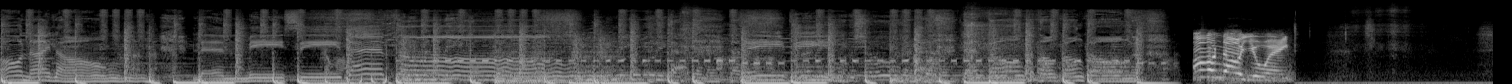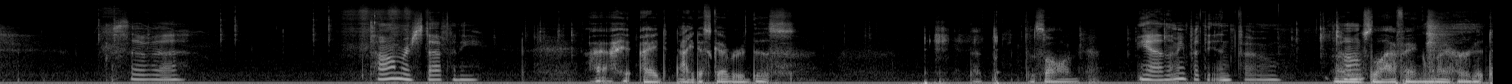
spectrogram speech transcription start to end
all night long. Let me see that thong. Baby, that thong, thong, thong, thong. Oh, no, you ain't. so. Uh, Tom or Stephanie? I, I, I, I discovered this. That, the song. Yeah, let me put the info. I Tom. was laughing when I heard it.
